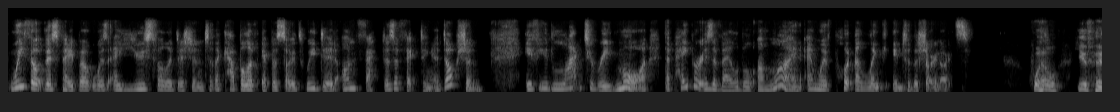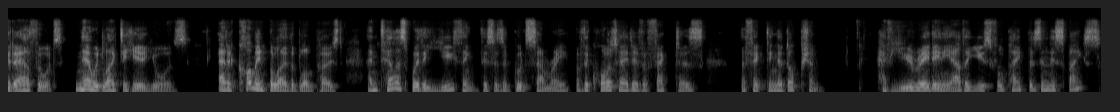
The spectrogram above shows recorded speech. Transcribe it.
We thought this paper was a useful addition to the couple of episodes we did on factors affecting adoption. If you'd like to read more, the paper is available online and we've put a link into the show notes. Well, you've heard our thoughts. Now we'd like to hear yours. Add a comment below the blog post and tell us whether you think this is a good summary of the qualitative factors affecting adoption. Have you read any other useful papers in this space?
